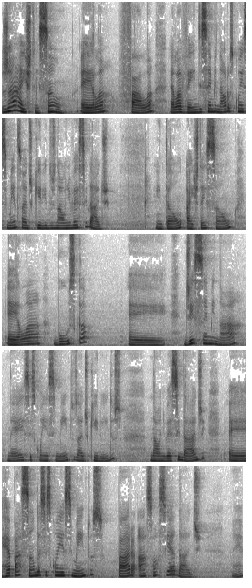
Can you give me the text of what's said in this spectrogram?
Já a extensão, ela fala, ela vem disseminar os conhecimentos adquiridos na universidade. Então, a extensão, ela busca é, disseminar né, esses conhecimentos adquiridos na universidade, é, repassando esses conhecimentos para a sociedade. Né?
